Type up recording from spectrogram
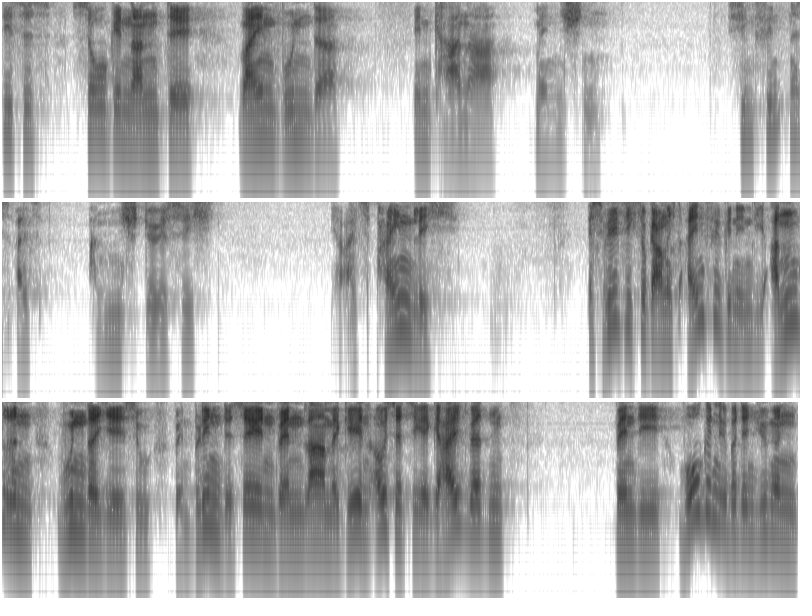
dieses sogenannte Weinwunder in Kana Menschen. Sie empfinden es als anstößig, ja als peinlich es will sich so gar nicht einfügen in die anderen Wunder Jesu, wenn Blinde sehen, wenn Lahme gehen, Aussätzige geheilt werden, wenn die Wogen über den Jüngern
